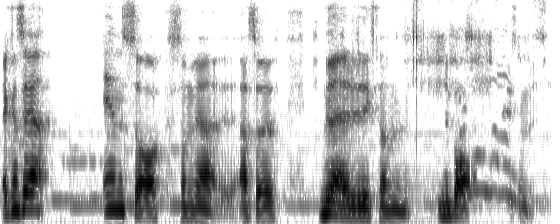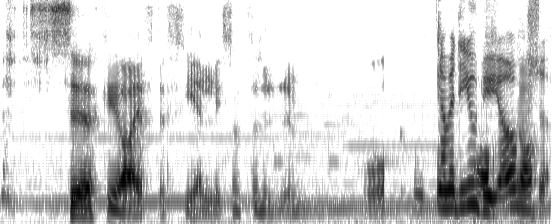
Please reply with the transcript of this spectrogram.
Jag kan säga en sak som jag, alltså, nu är det liksom, nu bara liksom, söker jag efter fel liksom. För, och, Ja men det gjorde Ja, jag ja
